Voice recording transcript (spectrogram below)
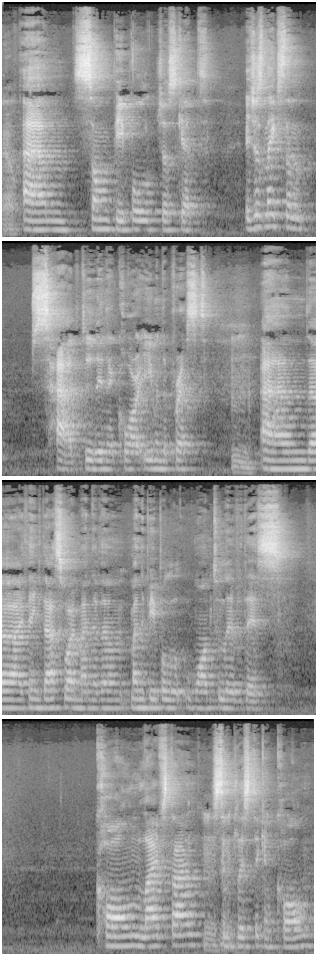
Yeah. And some people just get, it just makes them sad to the inner core, even depressed. Mm. And uh, I think that's why many of them, many people want to live this calm lifestyle, Mhm. simplistic and calm,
